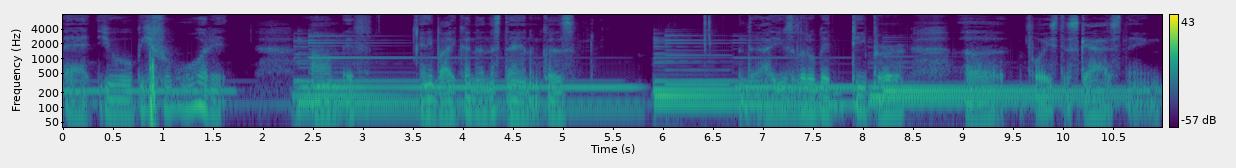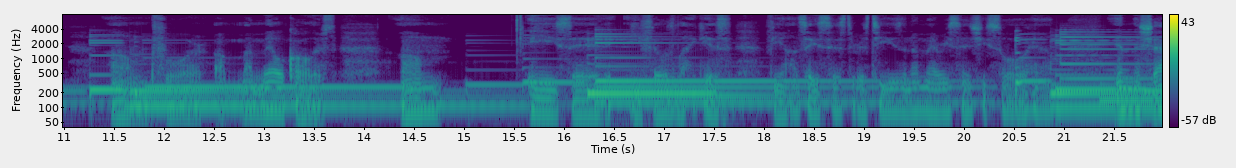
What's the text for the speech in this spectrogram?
that you will be rewarded. Um, if anybody couldn't understand them, because I use a little bit deeper uh, voice disguise thing um, for um, my male callers. Um, he said he feels like his fiance sister is teasing him ever since she saw him in the shower,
